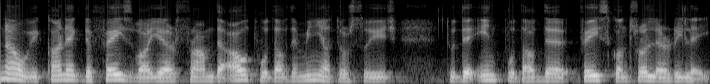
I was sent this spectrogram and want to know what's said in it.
Now we connect the phase wire from the output of the miniature switch to the input of the phase controller relay.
